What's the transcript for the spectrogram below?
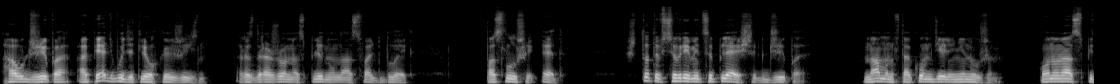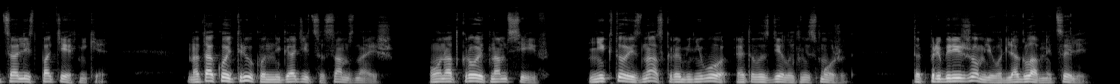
А у джипа опять будет легкая жизнь? Раздраженно сплюнул на асфальт Блэк. Послушай, Эд, что ты все время цепляешься к джипа? Нам он в таком деле не нужен. Он у нас специалист по технике. На такой трюк он не годится, сам знаешь. Он откроет нам сейф. Никто из нас, кроме него, этого сделать не сможет. Так прибережем его для главной цели.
